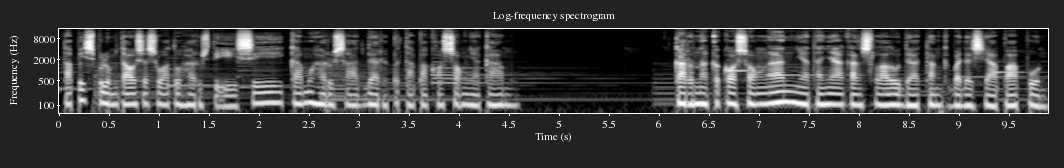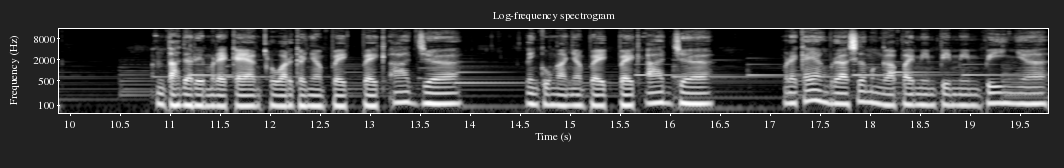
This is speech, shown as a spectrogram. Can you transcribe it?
Tapi sebelum tahu sesuatu harus diisi, kamu harus sadar betapa kosongnya kamu. Karena kekosongan nyatanya akan selalu datang kepada siapa pun. Entah dari mereka yang keluarganya baik-baik aja, lingkungannya baik-baik aja, mereka yang berhasil menggapai mimpi-mimpinya,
